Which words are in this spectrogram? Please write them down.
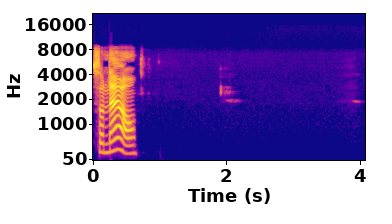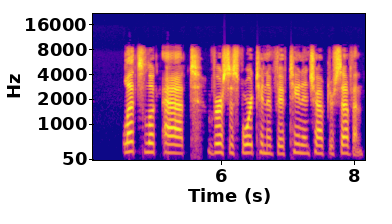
So now let's look at verses 14 and 15 in chapter 7.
